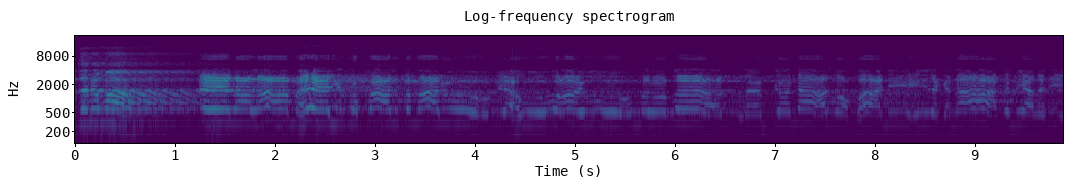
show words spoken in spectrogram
ખમાદનમાં એ લાલા મહે યુગપાલ તમારું બેહવું વાયું બરોબર ત્રંપ્યોના લોભાની રગનાથ મેલડી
